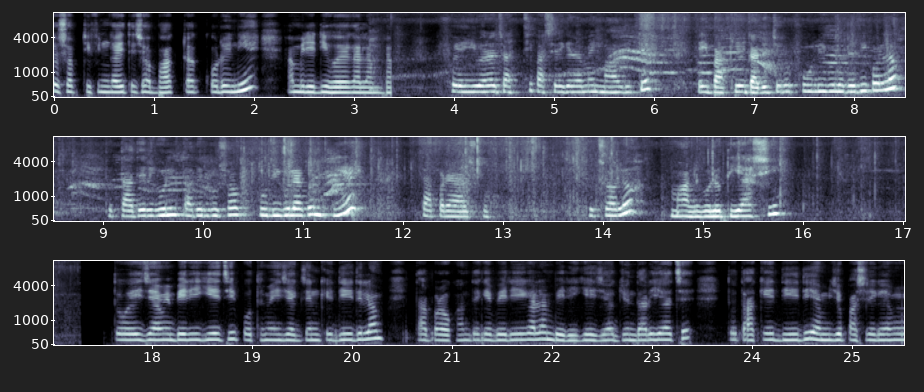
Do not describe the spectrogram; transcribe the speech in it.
তো সব টিফিন গাড়িতে সব ভাগ টাগ করে নিয়ে আমি রেডি হয়ে গেলাম। এইবারে যাচ্ছি পাশের গ্রামের মাল দিতে। এই বাকি যাদের জন্য ফুলিগুলো রেডি করলাম, তো তাদেরগুলো তাদেরগুলো সব ফুলিগুলো এখন দিয়ে তারপরে আসব। তো চলো মালগুলো দিয়ে আসি। তো এই যে আমি বেরিয়ে গিয়েছি, প্রথমে এই যে একজনকে দিয়ে দিলাম, তারপর ওখান থেকে বেরিয়ে গেলাম, বেরিয়ে গিয়ে যে একজন দাঁড়িয়ে আছে, তো তাকে দিয়ে দিয়ে আমি যে পাশের গ্রামে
